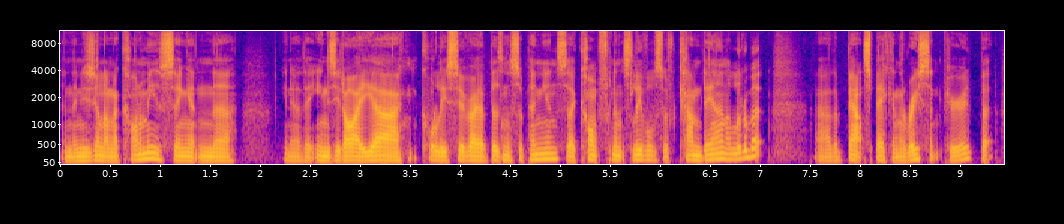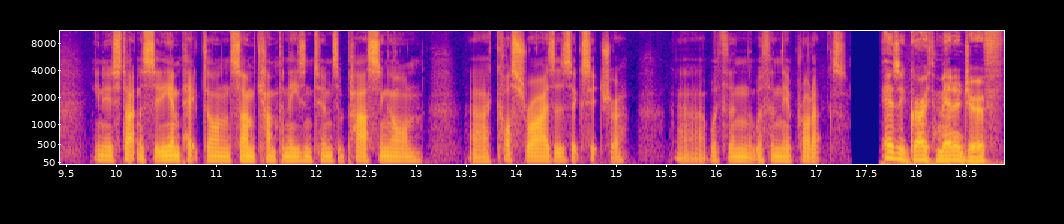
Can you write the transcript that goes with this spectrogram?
in the New Zealand economy. We're seeing it in the you know the NZIER quarterly survey of business opinions. The confidence levels have come down a little bit. Uh, they bounced back in the recent period, but you know, starting to see the impact on some companies in terms of passing on uh, cost rises, etc., uh, within within their products. As a growth manager, if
